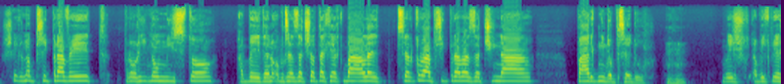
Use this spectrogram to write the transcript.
všechno připravit, prohlídnout místo, aby ten obřad začal tak, jak má, ale celková příprava začíná pár dní dopředu. Mm-hmm. Víš, abych měl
